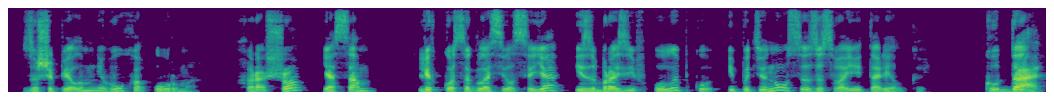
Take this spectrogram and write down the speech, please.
– зашипела мне в ухо Урма. «Хорошо, я сам Легко согласился я, изобразив улыбку и потянулся за своей тарелкой. «Куда?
